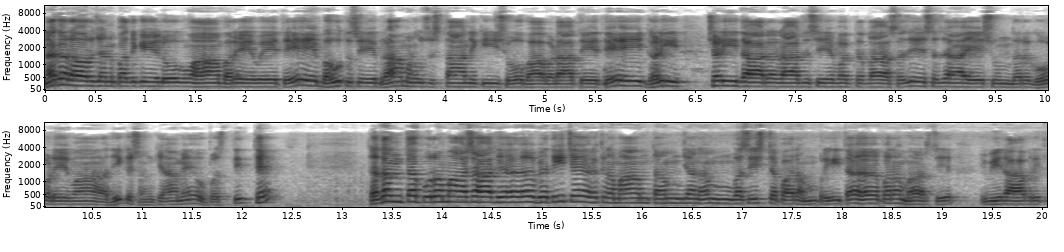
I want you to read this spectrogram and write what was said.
नगर और जनपद के लोग वहाँ भरे हुए थे। बहुत से ब्राह्मण उस स्थान की शोभा बढ़ाते थे। घड़ी छड़ीदार राज सेवक तथा सजे सजाए सुंदर घोड़े वहाँ अधिक संख्या में उपस्थित थे। तदन्तपुरमासाद्य व्यतिचक्रमां तं जनं वसिष्ठ परम प्रीत परमर्षि विरावृत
